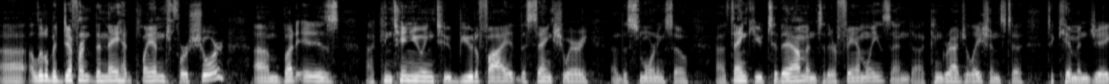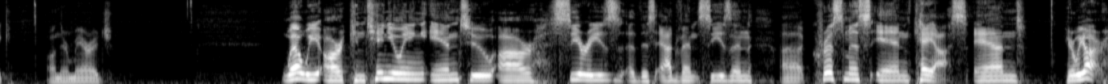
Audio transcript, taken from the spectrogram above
a little bit different than they had planned for sure, um, but it is uh, continuing to beautify the sanctuary uh, this morning. So uh, thank you to them and to their families, and uh, congratulations to, to Kim and Jake on their marriage. Well, we are continuing into our series uh, this Advent season, uh, Christmas in Chaos. And here we are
